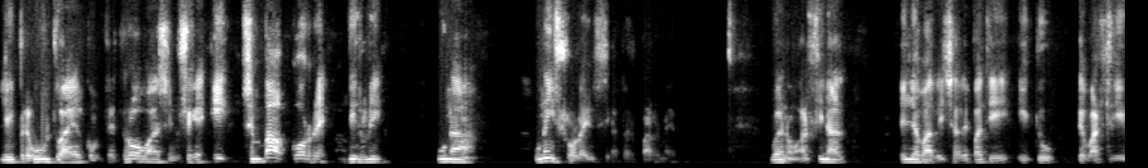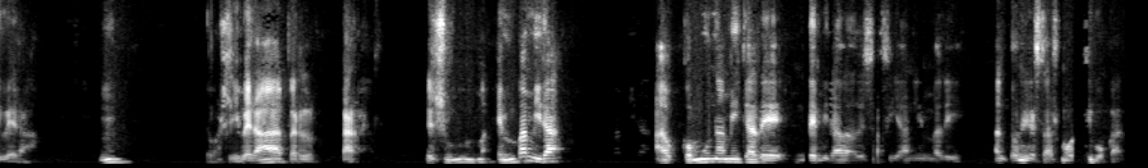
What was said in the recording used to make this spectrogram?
li pregunto a ell com te trobes i no sé què, i se'm va córrer dir-li una, una insolència per part meva. bueno, al final, ella va deixar de patir i tu te vas alliberar. Mm? Te vas alliberar per el càrrec. És, em va mirar com una mica de, de mirada desafiant i em va dir Antoni, estàs molt equivocat.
